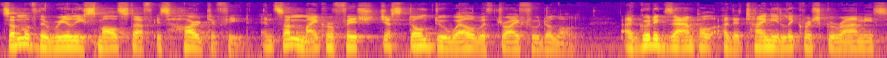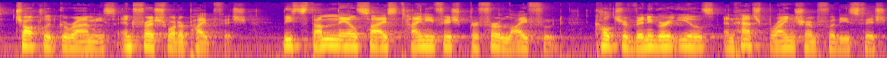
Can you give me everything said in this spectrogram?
Some of the really small stuff is hard to feed, and some microfish just don't do well with dry food alone. A good example are the tiny licorice gouramis, chocolate gouramis, and freshwater pipefish. These thumbnail sized tiny fish prefer live food, culture vinegar eels, and hatch brine shrimp for these fish,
